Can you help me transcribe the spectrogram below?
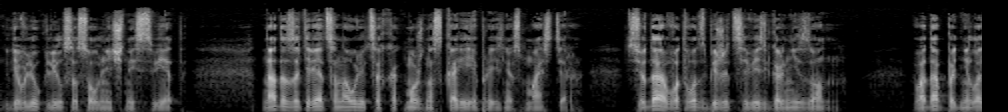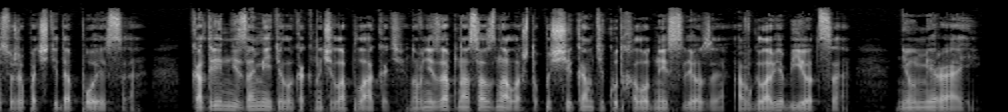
где в люк лился солнечный свет. «Надо затеряться на улицах как можно скорее», — произнес мастер. «Сюда вот-вот сбежится весь гарнизон». Вода поднялась уже почти до пояса. Катрин не заметила, как начала плакать, но внезапно осознала, что по щекам текут холодные слезы, а в голове бьется — не умирай.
